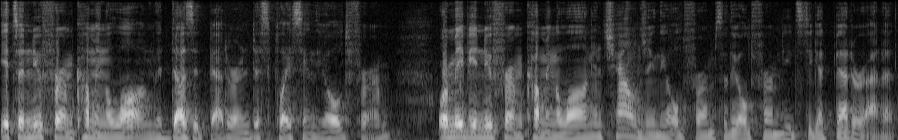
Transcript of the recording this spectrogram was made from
It's a new firm coming along that does it better and displacing the old firm. Or maybe a new firm coming along and challenging the old firm, so the old firm needs to get better at it.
